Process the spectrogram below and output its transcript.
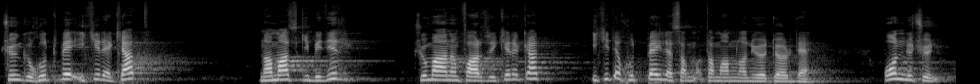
Çünkü hutbe iki rekat, namaz gibidir. Cuma'nın farzı iki rekat, iki de hutbeyle tamamlanıyor dörde. Onun için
